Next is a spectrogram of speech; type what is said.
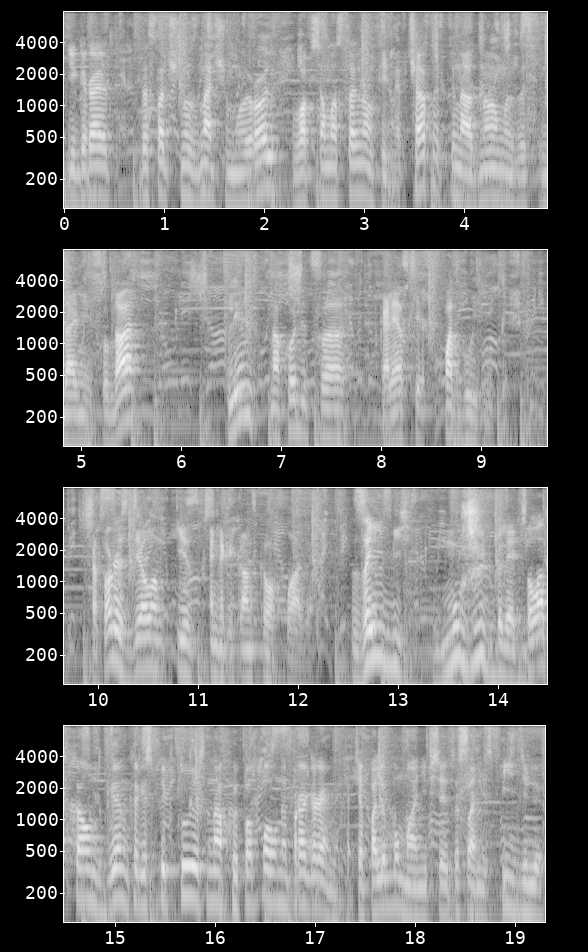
играет достаточно значимую роль во всем остальном фильме. В частности, на одном из заседаний суда Флинт находится в коляске подгузника, который сделан из американского флага. Заебись. Мужик, блядь, Bloodhound Gang респектует нахуй по полной программе. Хотя по-любому они все это сами спиздили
